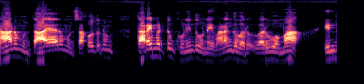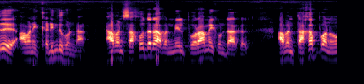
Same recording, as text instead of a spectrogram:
நானும் உன் தாயாரும் உன் சகோதரனும் தரை மட்டும் குனிந்து உன்னை வணங்க வரு வருவோமா? என்று அவனை கடிந்து கொண்டான். அவன் சகோதரர் அவன் மேல் பொறாமை கொண்டார்கள். அவன் தகப்பனோ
